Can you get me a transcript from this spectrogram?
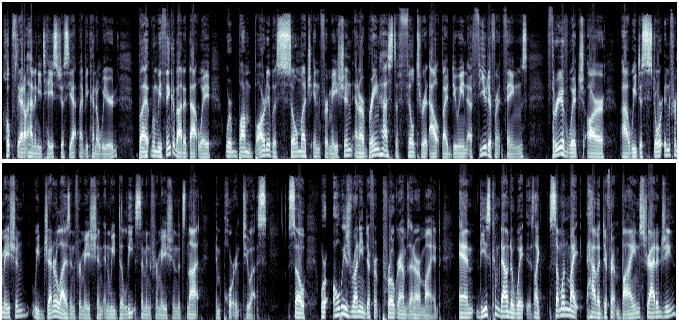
Hopefully, I don't have any taste just yet. Might be kind of weird. But when we think about it that way, we're bombarded with so much information, and our brain has to filter it out by doing a few different things, three of which are uh, we distort information, we generalize information, and we delete some information that's not important to us. So we're always running different programs in our mind. And these come down to ways like someone might have a different buying strategy.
